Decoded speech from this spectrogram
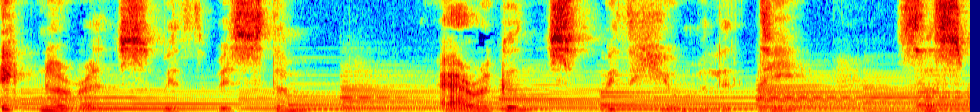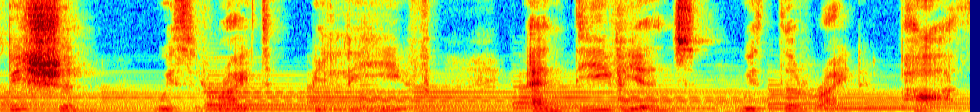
ignorance with wisdom, arrogance with humility, suspicion with right belief, and deviance with the right path.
